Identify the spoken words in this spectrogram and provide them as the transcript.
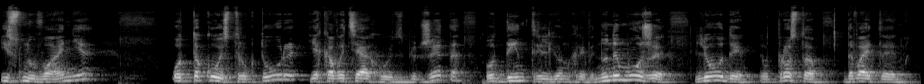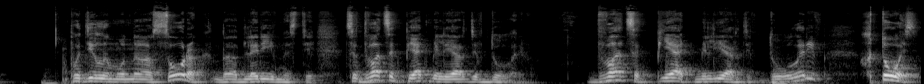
існування от такої структури, яка витягує з бюджету 1 трильйон гривень. Ну не може люди, от просто давайте поділимо на 40 да, для рівності, це 25 мільярдів доларів. 25 мільярдів доларів хтось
